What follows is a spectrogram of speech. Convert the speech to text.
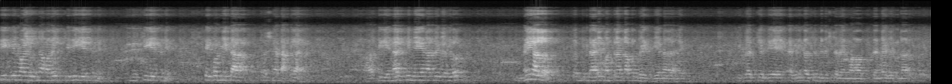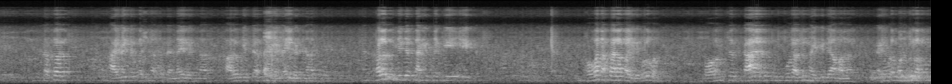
पीक विमा योजनामध्ये चिडी येत नाही मिरची येत नाही. ते पण मी टा प्रश्न टाकला आहे. ते येणार की नाही येणार ते वेगळं नाही आलं तर मी डायरेक्ट मंत्र्यांना पण भेट घेणार आहे. तिकडचे जे ॲग्रिकल्चर मिनिस्टर आहे म्हणा त्यांनाही भेटणार. तसंच हायवेचे प्रश्न असतात त्यांनाही भेटणार. आरोग्याचे असतात त्यांनाही भेटणार. खरंच तुम्ही जे सांगितलं की एक भवन असायला पाहिजे बरोबर? भवनचं काय आहे तुम्ही थोडं अजून माहिती द्या आम्हाला. एवढं मंजूर असून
